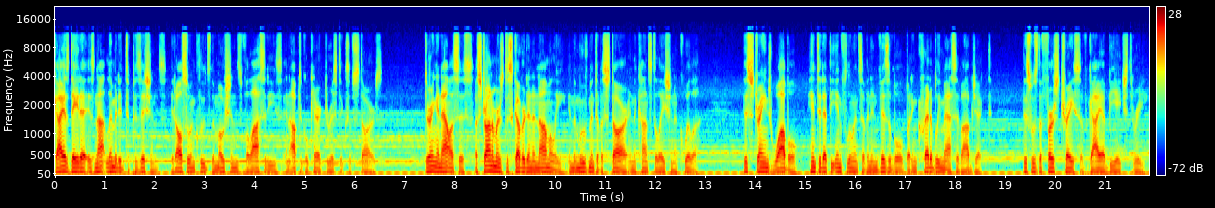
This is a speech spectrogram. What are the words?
Gaia's data is not limited to positions, it also includes the motions, velocities, and optical characteristics of stars. During analysis, astronomers discovered an anomaly in the movement of a star in the constellation Aquila. This strange wobble hinted at the influence of an invisible but incredibly massive object. This was the first trace of Gaia BH3.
